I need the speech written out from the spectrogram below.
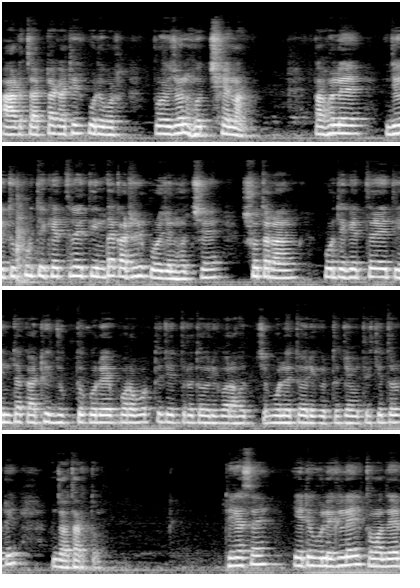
আর চারটা কাঠির প্রয়োজন হচ্ছে না। তাহলে যেহেতু প্রতি ক্ষেত্রে তিনটা কাঠির প্রয়োজন হচ্ছে, সুতরাং প্রতি ক্ষেত্রে তিনটা কাঠি যুক্ত করে পরবর্তী চিত্র তৈরি করা হচ্ছে বলে তৈরি করতে জ্যামিতিক চিত্রটি যথার্থ। ঠিক আছে? এটুকু লিখলেই তোমাদের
